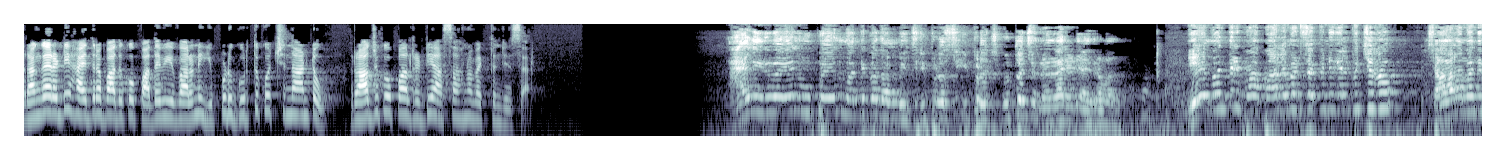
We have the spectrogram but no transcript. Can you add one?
రంగారెడ్డి హైదరాబాద్కు పదవి ఇవ్వాలని ఇప్పుడు గుర్తుకొచ్చిందా అంటూ రాజగోపాల్ రెడ్డి అసహనం వ్యక్తం చేశారు. ఆయన ఇరవై ఏళ్ళు ముప్పై ఏళ్ళు మంత్రి పదవి ఇప్పుడు ఇప్పుడు గుర్తొచ్చింది రంగారెడ్డి హైదరాబాద్ ఏ మంత్రి పార్లమెంట్ సభ్యుని గెలిపించారు? చాలా మంది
